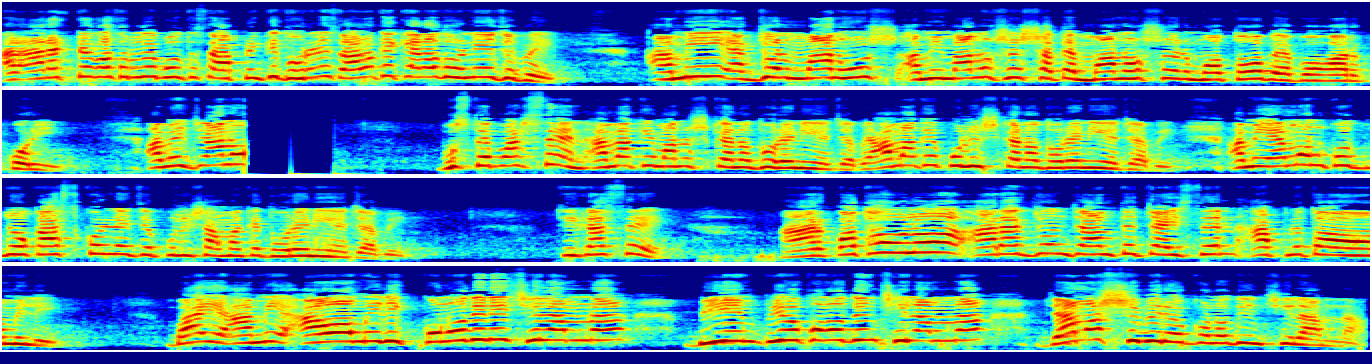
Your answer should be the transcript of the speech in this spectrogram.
আর আরেকটা কথা বলে বলতেছে, আপনি কি ধরে নিয়েছেন? আমাকে কেন ধরে নিয়ে যাবে? আমি একজন মানুষ, আমি মানুষের সাথে মানুষের মতো ব্যবহার করি। আমি জানো, বুঝতে পারছেন? আমাকে মানুষ কেন ধরে নিয়ে যাবে? আমাকে পুলিশ কেন ধরে নিয়ে যাবে? আমি এমন কোনো কাজ করি না যে পুলিশ আমাকে ধরে নিয়ে যাবে। ঠিক আছে? আর কথা হলো আর একজন জানতে চাইছেন, আপনি তো আওয়ামী লীগ। ভাই, আমি আওয়ামী লীগ কোনোদিনই ছিলাম না, বিএনপিও কোনোদিন ছিলাম না, জামাত শিবিরও কোনোদিন ছিলাম না।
